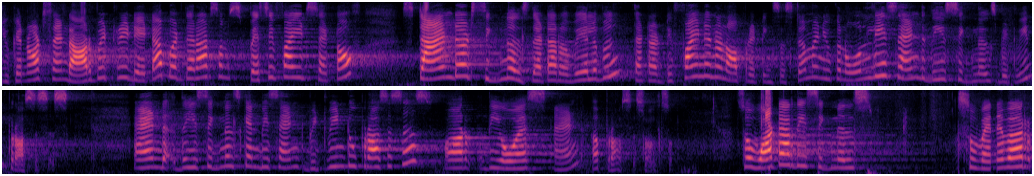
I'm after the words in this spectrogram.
You cannot send arbitrary data, but there are some specified set of standard signals that are available that are defined in an operating system and you can only send these signals between processes. And these signals can be sent between two processes or the OS and a process also. So, what are these signals? So, whenever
